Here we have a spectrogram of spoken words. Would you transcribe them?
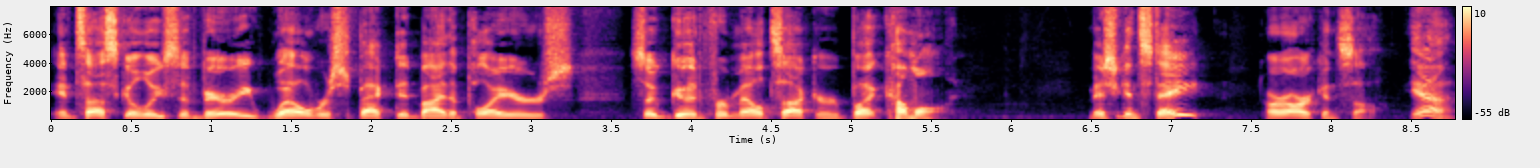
in Tuscaloosa, very well respected by the players. So good for Mel Tucker. But come on, Michigan State or Arkansas? Yeah,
